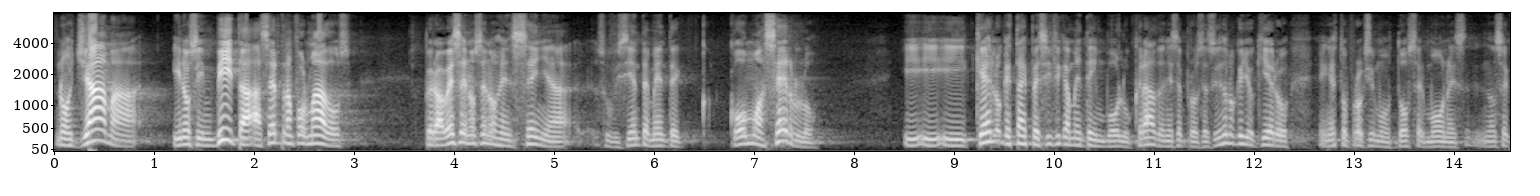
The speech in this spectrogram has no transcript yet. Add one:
nos llama y nos invita a ser transformados pero a veces no se nos enseña suficientemente cómo hacerlo y, qué es lo que está específicamente involucrado en ese proceso. Eso es lo que yo quiero en estos próximos dos sermones. No sé,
